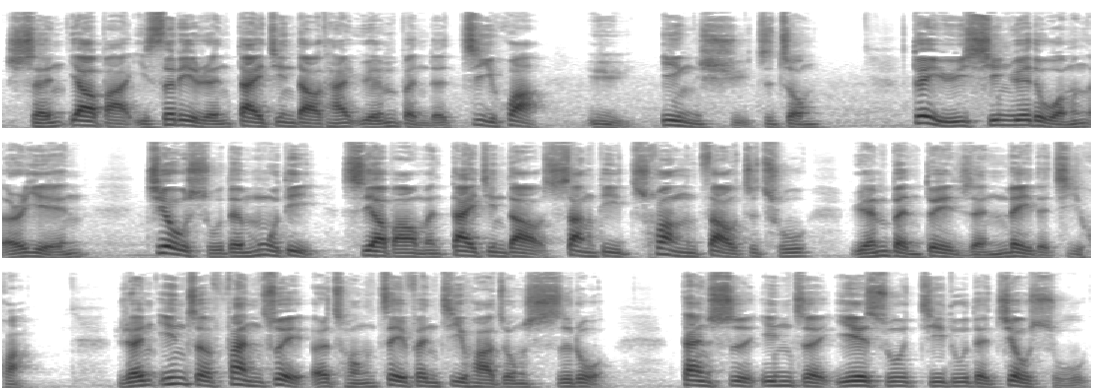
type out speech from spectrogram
神要把以色列人带进到他原本的计划与应许之中。对于新约的我们而言，救赎的目的是要把我们带进到上帝创造之初原本对人类的计划。人因着犯罪而从这份计划中失落，但是因着耶稣基督的救赎，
